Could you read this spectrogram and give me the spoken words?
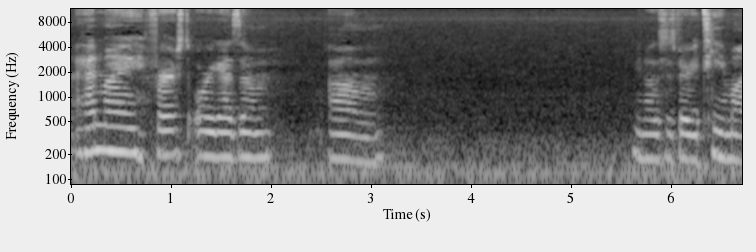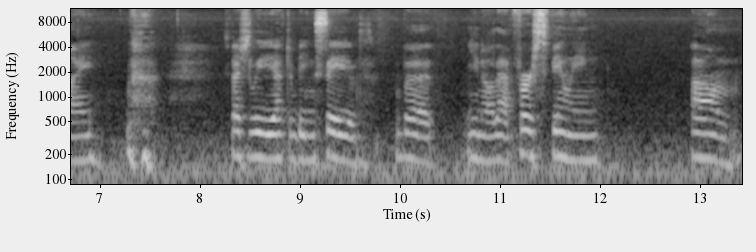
i had my first orgasm um, you know this is very tmi especially after being saved. But you know that first feeling um,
